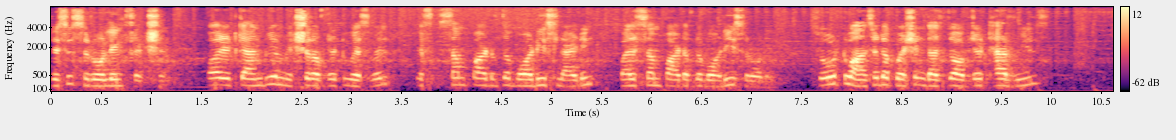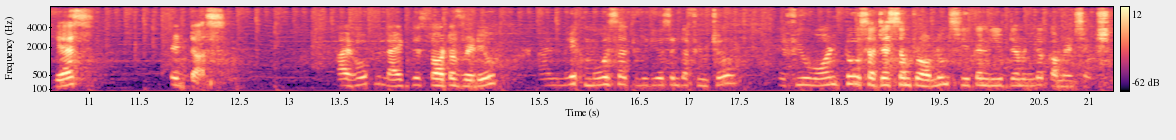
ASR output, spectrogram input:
this is rolling friction. Or it can be a mixture of the two as well if some part of the body is sliding while some part of the body is rolling. So to answer the question does the object have wheels? Yes it does I hope you like this sort of video. I'll make more such videos in the future. If you want to suggest some problems, you can leave them in the comment section.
